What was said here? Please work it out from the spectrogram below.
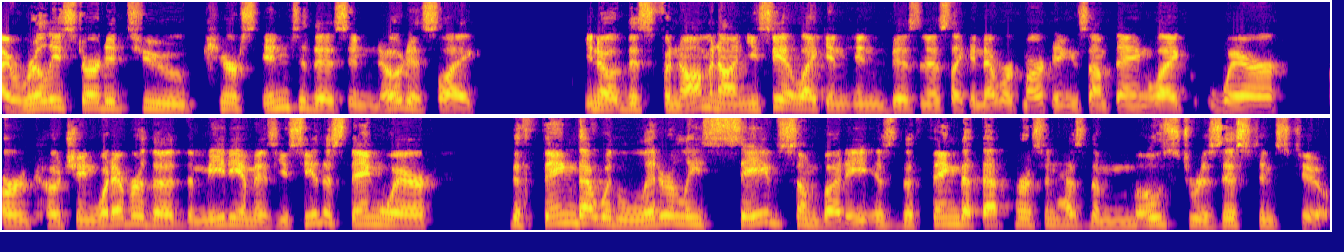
I really started to pierce into this and notice like, you know, this phenomenon. You see it like in, in business, like in network marketing, something like where, or coaching, whatever the, the medium is, you see this thing where the thing that would literally save somebody is the thing that that person has the most resistance to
